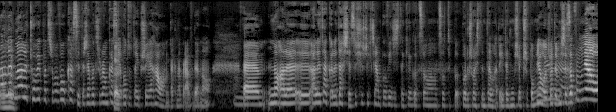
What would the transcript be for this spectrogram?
no, ale, no ale człowiek potrzebował kasy, też ja potrzebowałam kasy, Tak. ja po tutaj przyjechałam tak naprawdę, no. Em, no ale, y, ale tak, ale da się. Coś jeszcze chciałam powiedzieć takiego, co, co ty po- poruszyłaś ten temat i tak mi się przypomniało i Nie. potem mi się zapomniało.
